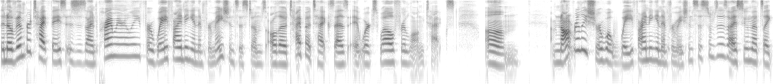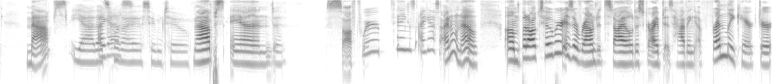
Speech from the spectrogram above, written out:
The November typeface is designed primarily for wayfinding and information systems, although Typotheque says it works well for long text. Um, I'm not really sure what wayfinding and information systems is. I assume that's like maps. Yeah, that's I what I assume too. Maps and software things, I guess. I don't know. Um, but October is a rounded style described as having a friendly character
